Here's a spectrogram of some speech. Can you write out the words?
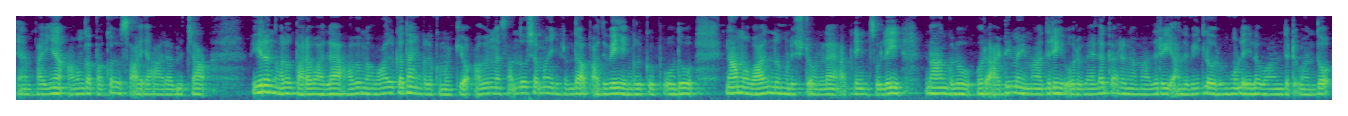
என் பையன் அவங்க பக்கம் சாய ஆரம்பித்தான் இருந்தாலும் பரவாயில்ல. அவங்க வாழ்க்கை தான் எங்களுக்கு முக்கியம். அவங்க சந்தோஷமாக இருந்தால் அதுவே எங்களுக்கு போதும். நாம் வாழ்ந்து முடிச்சிட்டோம்ல அப்படின்னு சொல்லி நாங்களும் ஒரு அடிமை மாதிரி ஒரு வேலைக்காரங்க மாதிரி அந்த வீட்டில் ஒரு மூலையில் வாழ்ந்துட்டு வந்தோம்.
